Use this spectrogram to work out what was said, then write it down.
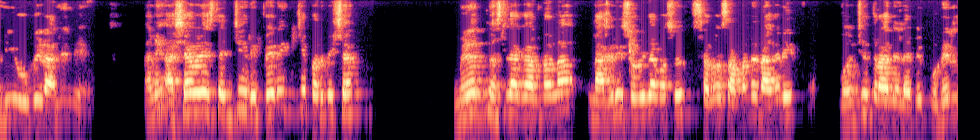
ही उभी राहिलेली आहे. आणि अशा वेळेस त्यांची रिपेअरिंगची परमिशन मिळत नसल्या कारणानं नागरी सुविधापासून सर्वसामान्य नागरिक वंचित राहिलेले आहे. मी पुढील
